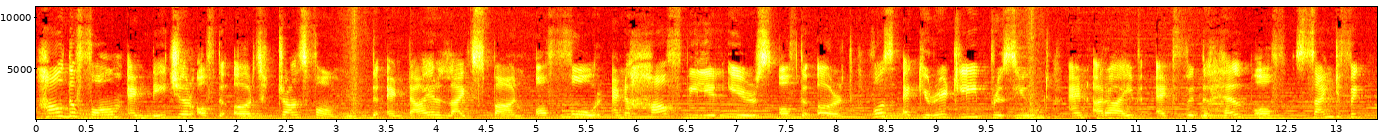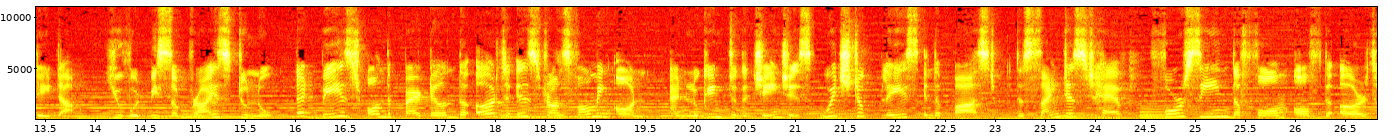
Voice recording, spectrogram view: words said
how the form and nature of the earth transformed. The entire lifespan of four and a half billion years of the earth was accurately presumed and arrived at with the help of scientific data. You would be surprised to know that based on the pattern the earth is transforming on and looking to the changes which took place in the past the scientists have foreseen the form of the earth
